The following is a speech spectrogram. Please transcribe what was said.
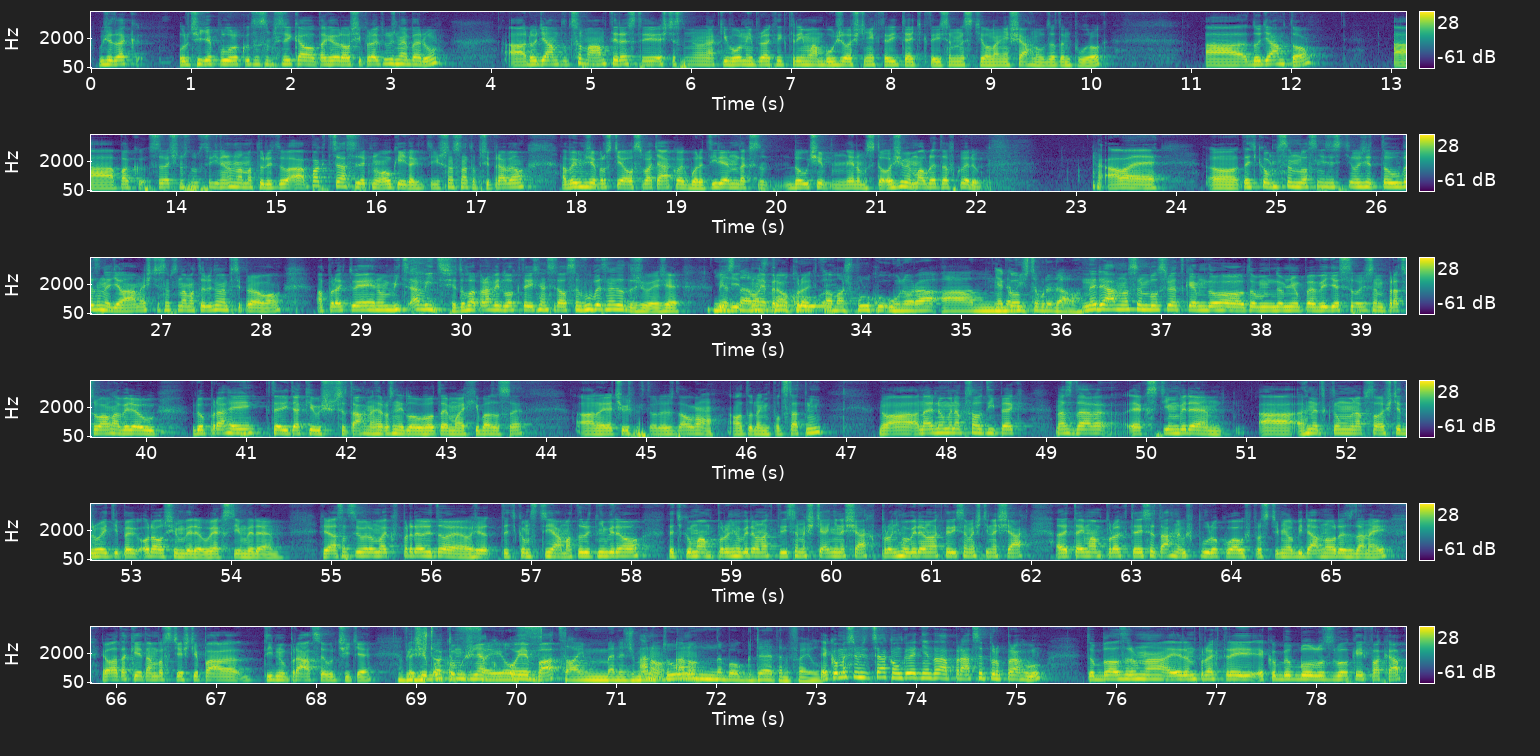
Už je tak určitě půl roku, co jsem si říkal, tak jo, další projekt už neberu. A dodělám to, co mám, ty resty, ještě jsem měl nějaký volný projekty, který mám, bohužel ještě některý teď, který jsem nestihl na ně šáhnout za ten půl rok. A dodělám to, a pak se začnu soustředit jenom na maturitu a pak třeba si řeknu, OK, tak teď už jsem se na to připravil a vím, že prostě o svaťáku, jak bude týden, tak se doučím, jenom si to oživím a bude to v klidu. Ale Teď jsem vlastně zjistil, že to vůbec nedělám, ještě jsem se na maturitu nepřipravoval a projektu je jenom víc a víc, že tohle pravidlo, který jsem si dal, se vůbec nedodržuje, že Jasné, máš nebral půlku, projekty. a máš půlku února a jako nevíš, co bude dál. Nedávno jsem byl svědkem toho, to, to mě úplně vyděsilo, že jsem pracoval na videu do Prahy, který taky už se táhne hrozně dlouho, to je moje chyba zase a nejradši už bych to odevzdal, no, ale to není podstatný. No a najednou mi napsal týpek, nazdar, jak s tím videem. A hned k tomu mi napsal ještě druhý typek o dalším videu, jak s tím videem. Že já jsem si uvědomil, jak v prdeli to je, že teďkom stříhám maturitní video, teďkom mám pro něho video, na který jsem ještě ani nešách, pro něho video, na který jsem ještě nešách, ale tady mám projekt, který se táhne už půl roku a už prostě měl být dávno odezdaný, jo, a taky je tam prostě ještě pár týdnů práce určitě. Vidíš Takže to buď jako to můžu nějak ojebat, time managementu, Ano, ano. nebo kde je ten fail? jako myslím, že třeba konkrétně ta práce pro Prahu, to byl zrovna jeden projekt, který jako byl, byl dost velký fuck up,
